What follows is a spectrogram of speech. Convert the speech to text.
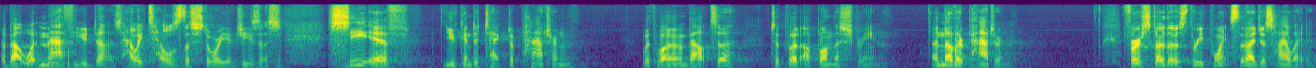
about what Matthew does, how he tells the story of Jesus. See if you can detect a pattern with what I'm about to, to put up on the screen. Another pattern. First are those three points that I just highlighted.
